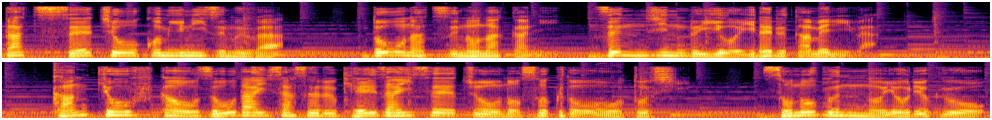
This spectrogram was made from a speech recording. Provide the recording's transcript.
脱成長コミュニズムはドーナツの中に全人類を入れるためには環境負荷を増大させる経済成長の速度を落としその分の余力を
